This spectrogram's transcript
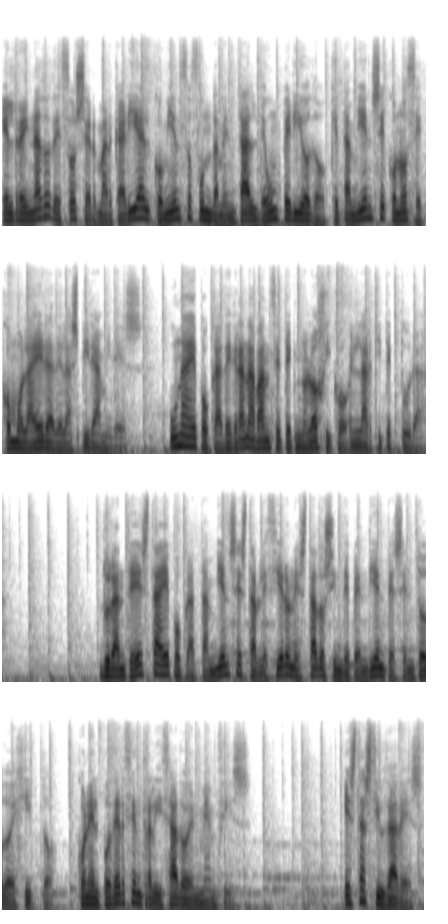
El reinado de Zoser marcaría el comienzo fundamental de un periodo que también se conoce como la Era de las Pirámides, una época de gran avance tecnológico en la arquitectura. Durante esta época también se establecieron estados independientes en todo Egipto, con el poder centralizado en Memphis. Estas ciudades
